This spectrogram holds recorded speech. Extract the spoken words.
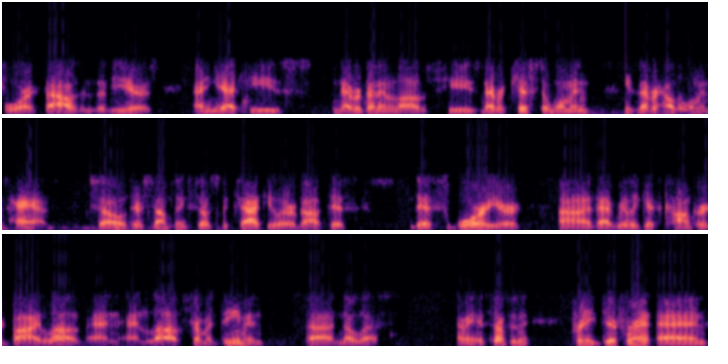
for thousands of years, and yet he's never been in love. He's never kissed a woman. He's never held a woman's hand. So there's something so spectacular about this this warrior uh, that really gets conquered by love and and love from a demon, uh, no less. I mean, it's something pretty different and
